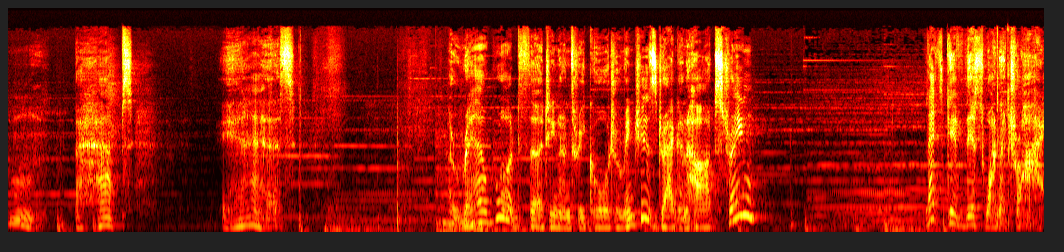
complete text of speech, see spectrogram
Hmm. Perhaps. Yes. A rare wood, 13 and three quarter inches, dragon heartstring. Let's give this one a try.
